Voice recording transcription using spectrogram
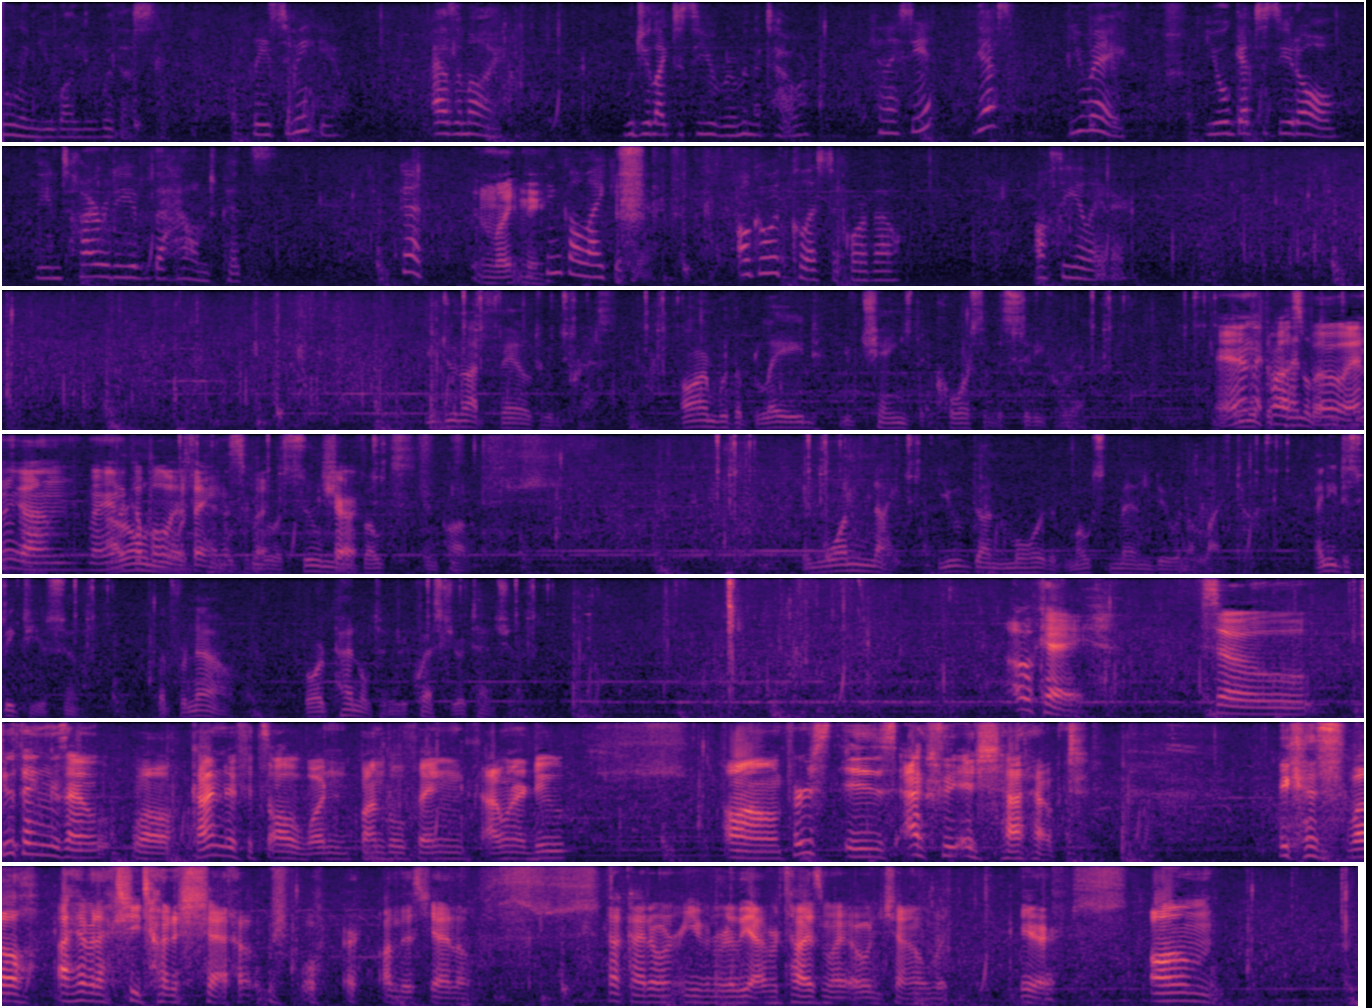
Schooling you while you're with us. Pleased to meet you. As am I. Would you like to see your room in the tower? Can I see it? Yes, you may. You'll get to see it all. The entirety of the Hound Pits. Good. I enlightening. think I'll like it here. I'll go with Callista, Corvo. I'll see you later. You do not fail to impress. Armed with a blade, you've changed the course of the city forever. And a the crossbow, and a gun, and a couple other things, but sure. in In one night, you've done more than most men do in a lifetime. I need to speak to you soon. But for now, Lord Pendleton requests your attention. Okay, so two things I well, kind of if it's all one bundle thing I want to do. Um, first is actually a shout out because well, I haven't actually done a out before on this channel. Heck, I don't even really advertise my own channel, but here. Um,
